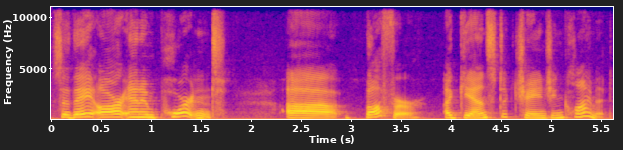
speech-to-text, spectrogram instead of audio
So they are an important uh, buffer against a changing climate.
